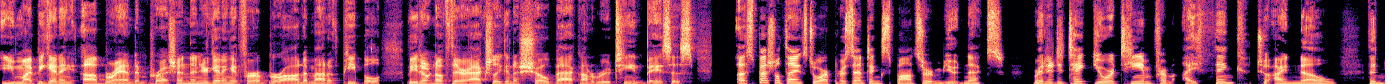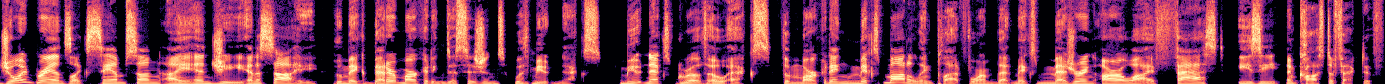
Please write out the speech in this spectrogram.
You might be getting a brand impression and you're getting it for a broad amount of people, but you don't know if they're actually going to show back on a routine basis. A special thanks to our presenting sponsor, Mutinex. Ready to take your team from I think to I know? Then join brands like Samsung, ING, and Asahi who make better marketing decisions with Mutinex. Mutinex Growth OX, the marketing mix modeling platform that makes measuring ROI fast, easy, and cost effective.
